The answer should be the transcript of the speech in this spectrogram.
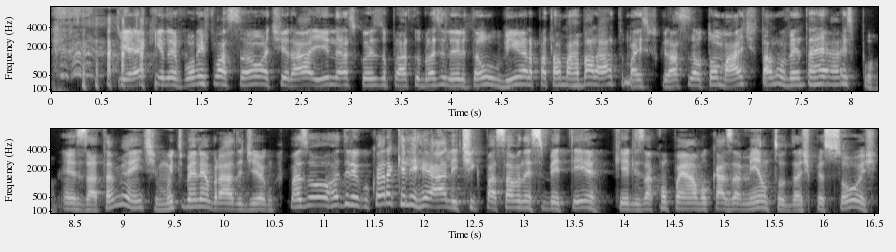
que é quem levou a inflação a tirar aí né, as coisas do prato do brasileiro. Então o vinho era pra estar mais barato, mas graças ao tomate tá 90 reais, porra. Exatamente, muito bem lembrado, Diego. Mas, ô Rodrigo, qual era aquele reality que passava no SBT, que eles acompanhavam o casamento das pessoas?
